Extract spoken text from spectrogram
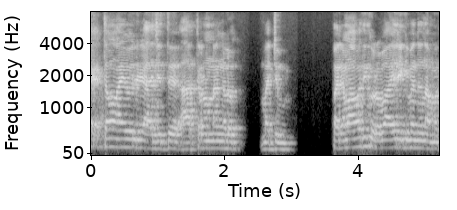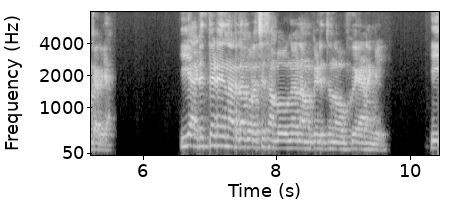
ശക്തമായ ഒരു രാജ്യത്ത് ആക്രമണങ്ങളും മറ്റും പരമാവധി കുറവായിരിക്കുമെന്ന് നമുക്കറിയാം. ഈ അടുത്തിടെ നടന്ന കുറച്ച് സംഭവങ്ങൾ നമുക്ക് എടുത്തു നോക്കുകയാണെങ്കിൽ ഈ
